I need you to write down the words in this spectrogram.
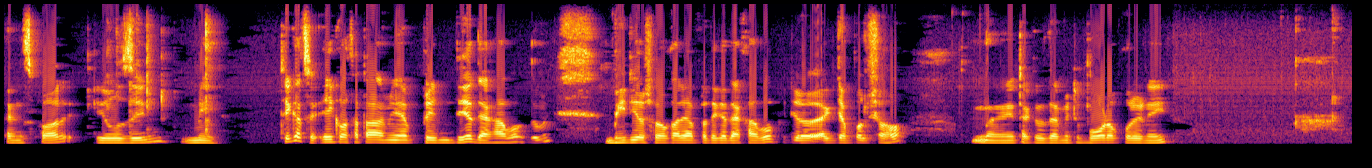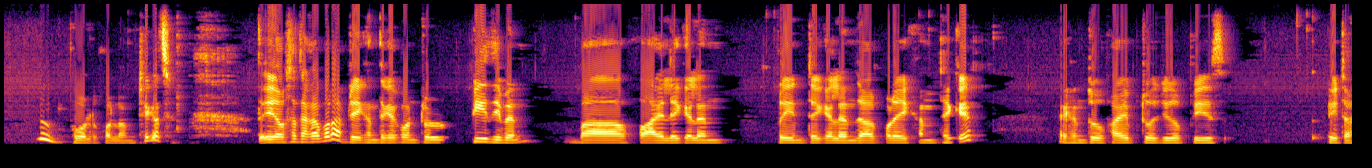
thanks for using me. ঠিক আছে, এই কথাটা আমি প্রিন্ট দিয়ে দেখাবো তুমি। ভিডিও সহকারে আপনাদেরকে দেখাবো ভিডিও এক্সাম্পল সহ। এটাকে যদি আমি একটু বড় করে নেই। বোল্ড করলাম, ঠিক আছে। তো এই অবস্থা থাকার পর আপনি এখান থেকে কন্ট্রোল পি দিবেন বা ফাইলে গেলেন প্রিন্টে গেলেন, যাওয়ার পরে এখান থেকে এখান two five two zero piece এটা,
